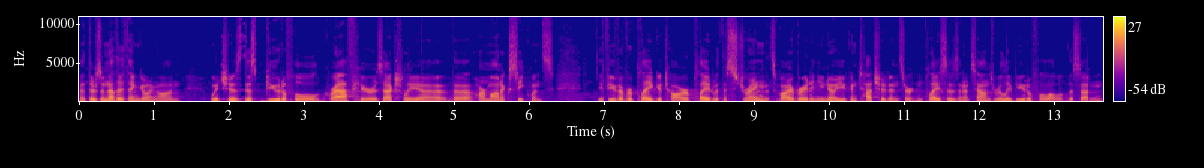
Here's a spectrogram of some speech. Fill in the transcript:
But there's another thing going on, which is this beautiful graph here is actually uh, the harmonic sequence if you've ever played guitar or played with a string that's vibrating, you know you can touch it in certain places and it sounds really beautiful all of a sudden.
